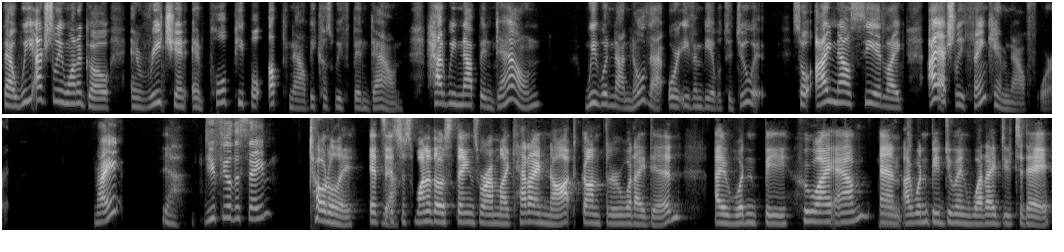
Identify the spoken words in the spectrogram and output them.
That we actually want to go and reach in and pull people up now because we've been down. Had we not been down, we would not know that or even be able to do it. So I now see it like I actually thank him now for it. Right? Yeah. Do you feel the same? Totally. It's yeah. it's just one of those things where I'm like had I not gone through what I did, I wouldn't be who I am and right. I wouldn't be doing what I do today.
